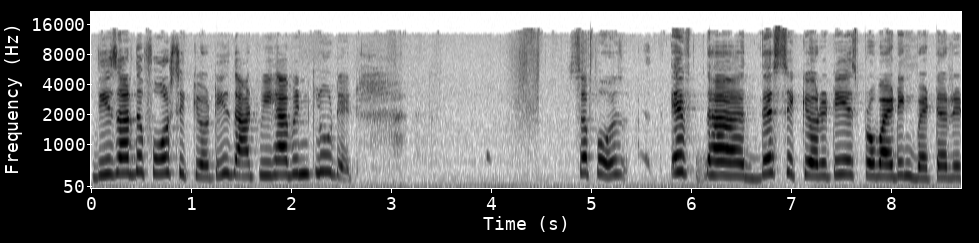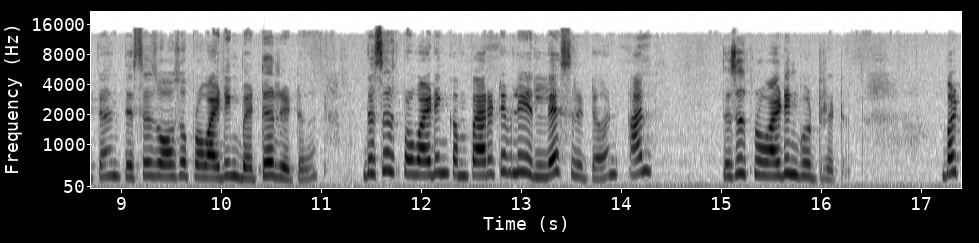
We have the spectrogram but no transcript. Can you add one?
These are the 4 securities that we have included. Suppose if the, this security is providing better return, this is also providing better return, this is providing comparatively less return and this is providing good return. But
